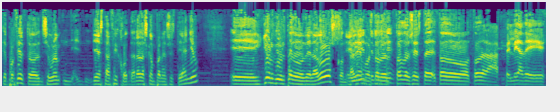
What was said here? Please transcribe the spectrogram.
que por cierto, ya está fijo, dará las campanas este año. Eh, Jordi Hurtado de la 2. Contaremos todo, todos este, todo, toda la pelea de,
